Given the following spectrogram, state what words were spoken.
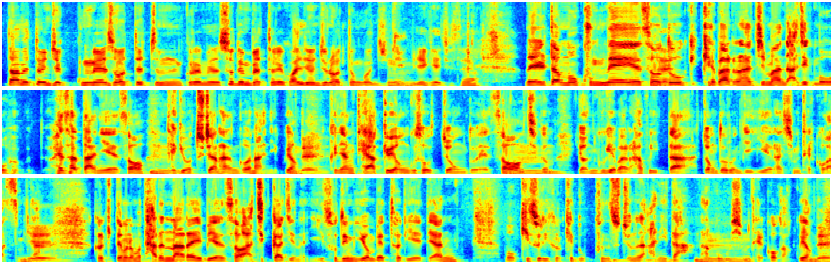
그다음에 또 이제 국내에서 어때쯤 그러면 소듐 배터리 관련주는 어떤 건지 좀 얘기해 주세요. 네, 일단 뭐 국내에서도 네. 개발을 하지만 아직 뭐 회사 단위에서 음. 대규모 투자하는 건 아니고요. 네. 그냥 대학교 연구소 정도에서 음. 지금 연구 개발을 하고 있다 정도로 이제 이해를 하시면 될 것 같습니다. 예. 그렇기 때문에 뭐 다른 나라에 비해서 아직까지는 이 소듐 이온 배터리에 대한 뭐 기술이 그렇게 높은 수준은 아니다라고 음. 보시면 될 것 같고요. 네.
